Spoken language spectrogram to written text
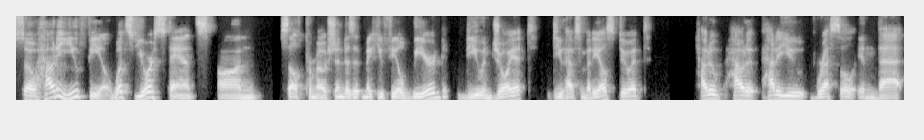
so, how do you feel? What's your stance on self promotion? Does it make you feel weird? Do you enjoy it? Do you have somebody else do it? How do how do how do you wrestle in that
